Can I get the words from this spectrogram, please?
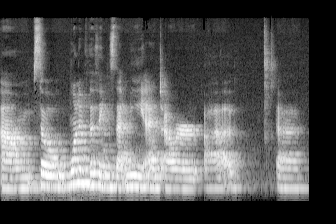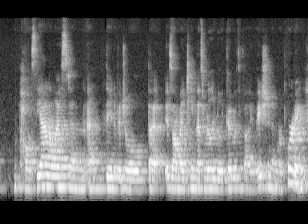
Um, so, one of the things that me and our uh, uh, policy analyst and, and the individual that is on my team that's really, really good with evaluation and reporting,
